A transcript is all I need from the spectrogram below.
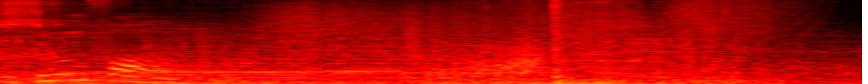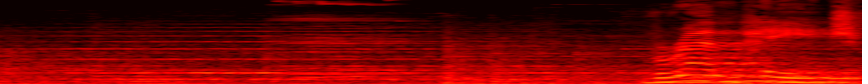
Will soon fall. Rampage.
